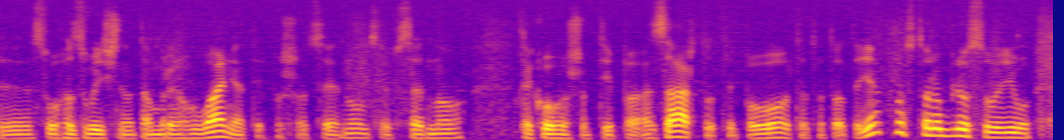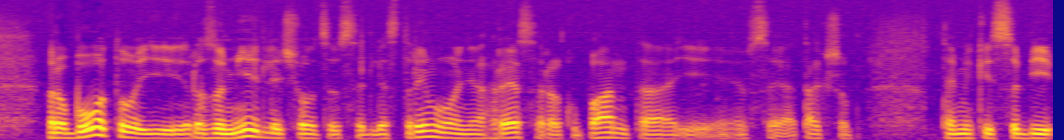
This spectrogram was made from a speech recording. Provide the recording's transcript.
е, свого звичного там реагування, типу, що це, ну, це все одно такого, щоб типу, азарту, типу, о, то, то, то, то. Я просто роблю свою роботу і розумію, для чого це все для стримування агресора, окупанта і все. А так, щоб там якісь собі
